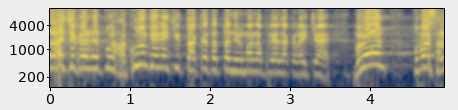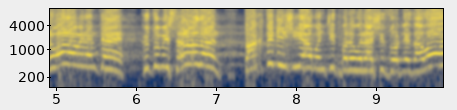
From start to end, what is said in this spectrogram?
राजकारणातून हाकलून देण्याची ताकद आता निर्माण आपल्याला करायची आहे. म्हणून तुम्हा सर्वांना विनंती आहे की तुम्ही सर्वजण ताकदीशी या वंचित परिवाराशी जोडले जावं.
